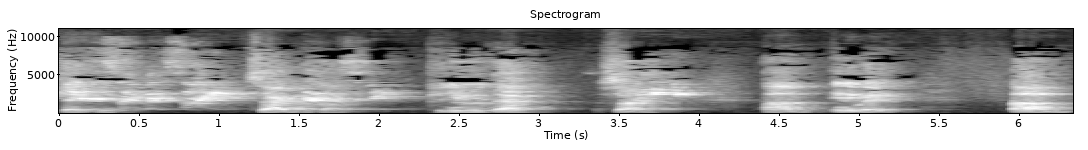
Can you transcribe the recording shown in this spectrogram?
Thank you. Side side. Sorry about that. Can you mute that? Sorry. Um, anyway, um,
